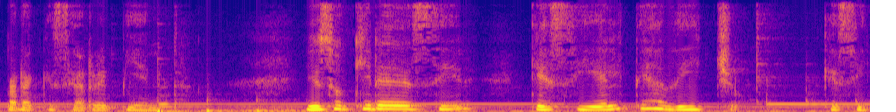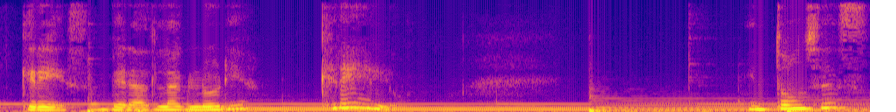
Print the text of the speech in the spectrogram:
para que se arrepienta. Y eso quiere decir que si Él te ha dicho que si crees verás la gloria, créelo. Entonces,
